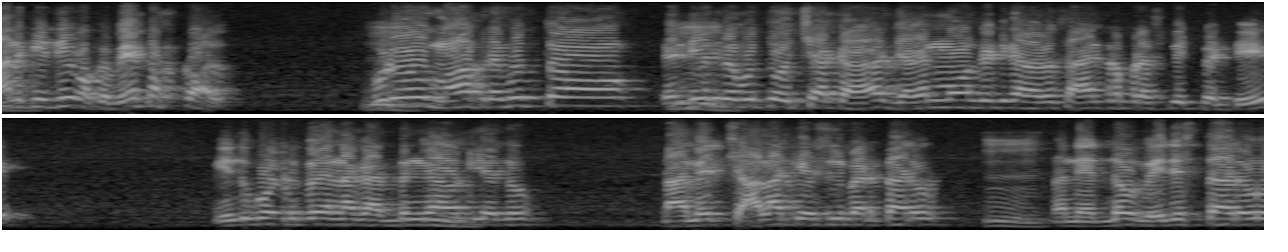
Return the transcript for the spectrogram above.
మనకి ఇది ఒక వేకప్ కాల్ ఇప్పుడు మా ప్రభుత్వం ఎన్డీఏ ప్రభుత్వం వచ్చాక జగన్మోహన్ రెడ్డి గారు సాయంత్రం ప్రెస్ మీట్ పెట్టి ఎందుకు ఓడిపోయారు? నాకు అర్థం కావట్లేదు. నా మీద చాలా కేసులు పెడతారు. నన్ను ఎన్నో వేధిస్తారు.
